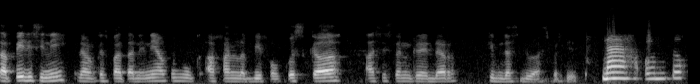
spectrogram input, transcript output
tapi di sini dalam kesempatan ini aku akan lebih fokus ke asisten grader Kimdas 2 seperti itu. Nah, untuk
